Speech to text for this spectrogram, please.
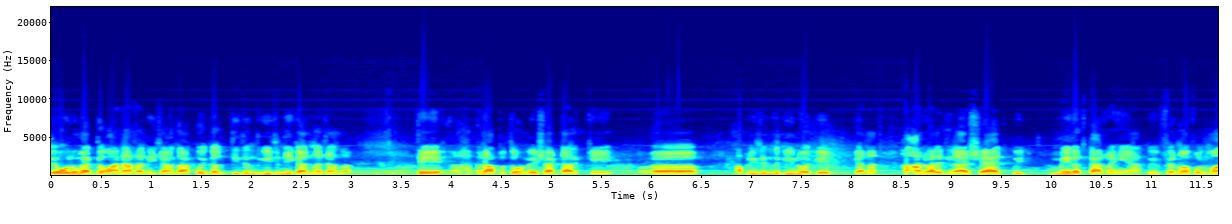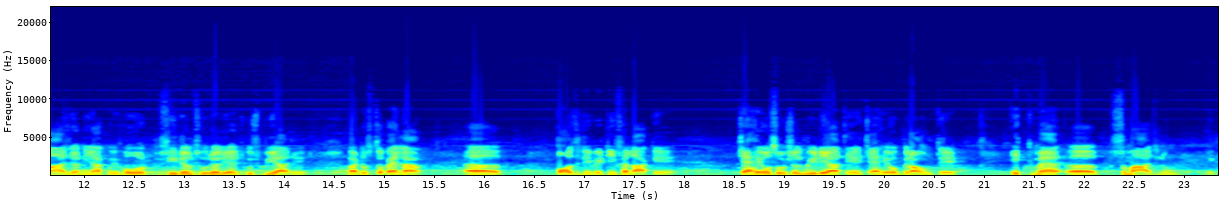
ਤੇ ਉਹਨੂੰ ਮੈਂ ਗਵਾਉਣਾ ਤਾਂ ਨਹੀਂ ਚਾਹੁੰਦਾ, ਕੋਈ ਗਲਤੀ ਜ਼ਿੰਦਗੀ 'ਚ ਨਹੀਂ ਕਰਨਾ ਚਾਹੁੰਦਾ। ਤੇ ਹ- ਰੱਬ ਤੋਂ ਹਮੇਸ਼ਾ ਡਰ ਕੇ ਆਪਣੀ ਜ਼ਿੰਦਗੀ ਨੂੰ ਅੱਗੇ ਕਰਨਾ। ਹਾਂ, ਆਉਣ ਵਾਲੇ ਦਿਨਾਂ ਸ਼ਾਇਦ ਕੋਈ ਮਿਹਨਤ ਕਰ ਰਹੇ ਹਾਂ, ਕੋਈ ਫਿਲਮਾਂ ਫੁਲਮਾਂ ਆ ਜਾਣ ਜਾਂ ਕੋਈ ਹੋਰ ਸੀਰੀਅਲ ਸੂਰੀਅਲ ਜਾਂ ਕੁਝ ਵੀ ਆ ਜੇ। ਬਟ ਉਸ ਤੋਂ ਪਹਿਲਾਂ ਪੋਜ਼ਿਟਿਵਿਟੀ ਫੈਲਾ ਕੇ, ਚਾਹੇ ਉਹ ਸੋਸ਼ਲ ਮੀਡੀਆ ਤੇ, ਚਾਹੇ ਉਹ ਗਰਾਊਂਡ ਤੇ, ਇੱਕ ਮੈਂ ਸਮਾਜ ਨੂੰ ਇੱਕ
